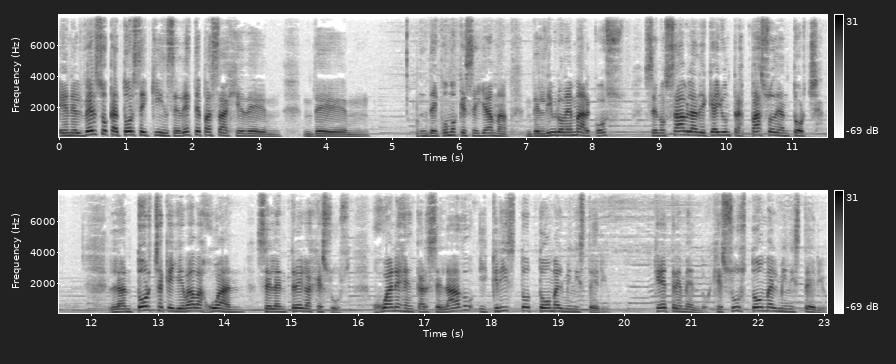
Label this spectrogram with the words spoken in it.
En el verso 14 y 15 de este pasaje de, de, de cómo es que se llama del libro de Marcos, se nos habla de que hay un traspaso de antorcha. La antorcha que llevaba Juan se la entrega a Jesús. Juan es encarcelado y Cristo toma el ministerio. Qué tremendo. Jesús toma el ministerio.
